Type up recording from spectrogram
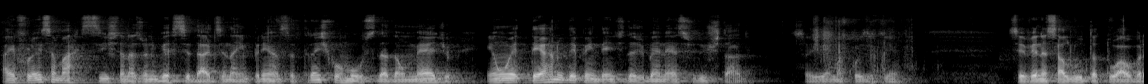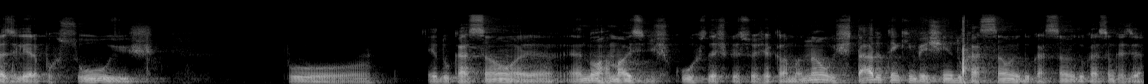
a influência marxista nas universidades e na imprensa transformou o cidadão médio em um eterno dependente das benesses do Estado. Isso aí é uma coisa que você vê nessa luta atual brasileira por SUS, por educação. É, é normal esse discurso das pessoas reclamando: não, o Estado tem que investir em educação, educação, educação. Quer dizer,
